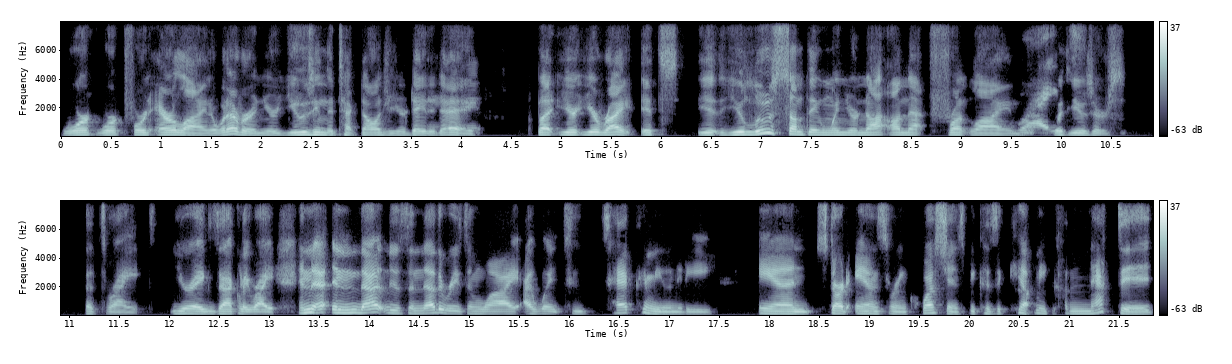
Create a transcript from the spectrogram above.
work work for an airline or whatever and you're using the technology in your day to day but you're you're right it's you, you lose something when you're not on that front line right. with users that's right you're exactly right and that and that is another reason why i went to tech community and start answering questions because it kept me connected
